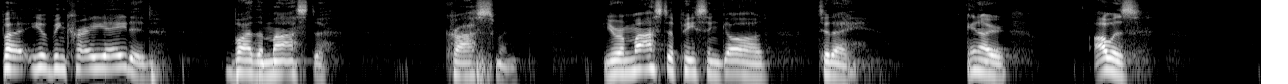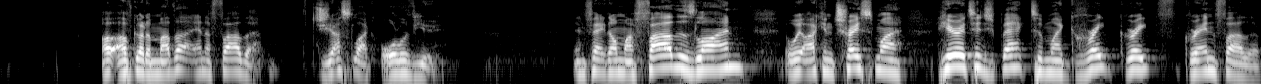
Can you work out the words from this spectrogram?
But you've been created by the master craftsman. You're a masterpiece in God today. You know, I was, I've got a mother and a father, just like all of you. In fact, on my father's line, I can trace my heritage back to my great great grandfather.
